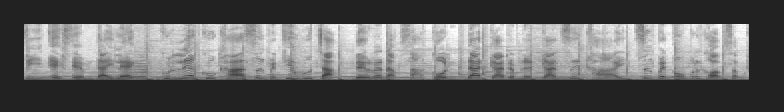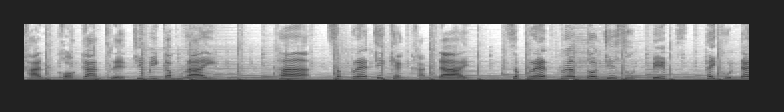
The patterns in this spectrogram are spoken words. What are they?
CXM Direct คุณเลือกคู่ค้าซึ่งเป็นที่รู้จักในระดับสากล ด้านการดำเนินการซื้อขาย ซึ่งเป็นองค์ประกอบสำคัญของการเทรดที่มีกำไร 5. สเปรดที่แข่งขันได้ สเปรดเริ่มต้นที่ศูนย์ปิปส์ให้คุณได้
